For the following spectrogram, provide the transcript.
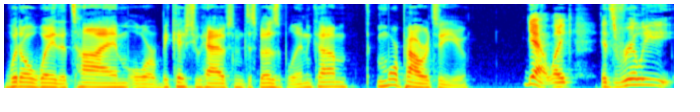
whittle away the time or because you have some disposable income, more power to you. yeah like it's really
